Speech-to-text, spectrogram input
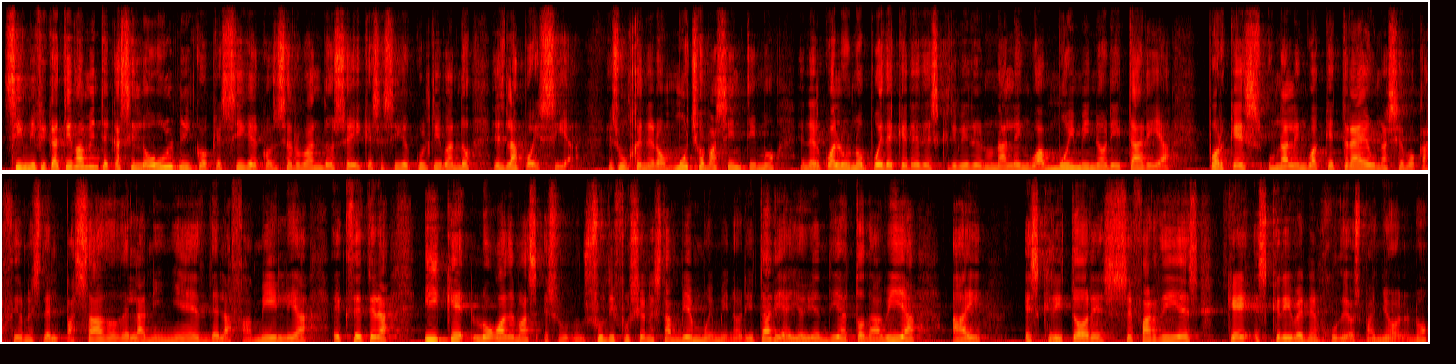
Significativamente casi lo único que sigue conservándose y que se sigue cultivando es la poesía. Es un género mucho más íntimo en el cual uno puede querer escribir en una lengua muy minoritaria porque es una lengua que trae unas evocaciones del pasado, de la niñez, de la familia, etcétera, y que luego además su, difusión es también muy minoritaria y hoy en día todavía hay escritores sefardíes que escriben en judeo español, ¿no?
